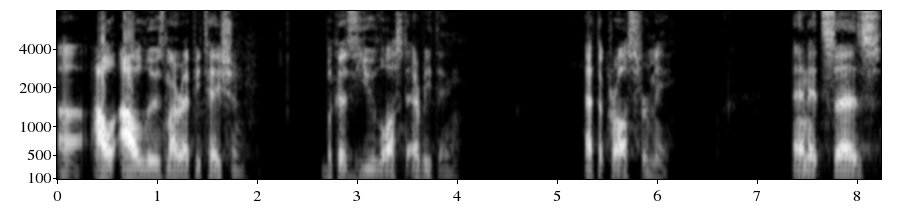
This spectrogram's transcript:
Uh, I'll, I'll lose my reputation because you lost everything. at the cross for me. And it says,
